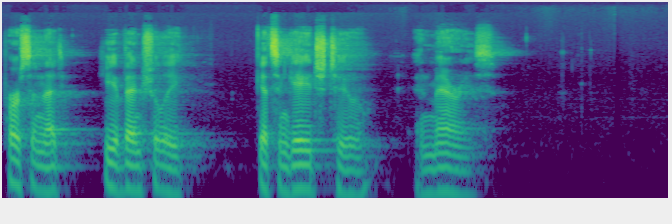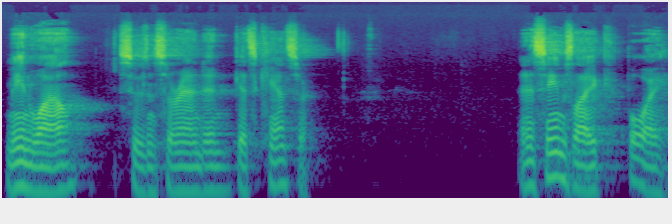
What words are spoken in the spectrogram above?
person that he eventually gets engaged to and marries. Meanwhile, Susan Sarandon gets cancer. And it seems like, boy,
